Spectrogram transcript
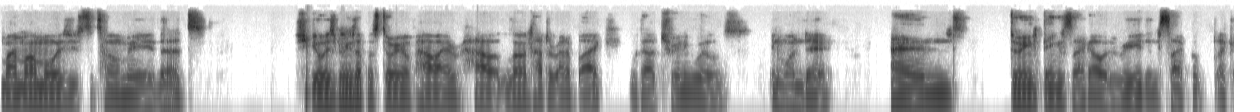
my mom always used to tell me that she always brings up a story of how I how learned how to ride a bike without training wheels in one day. And doing things like I would read encycl like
